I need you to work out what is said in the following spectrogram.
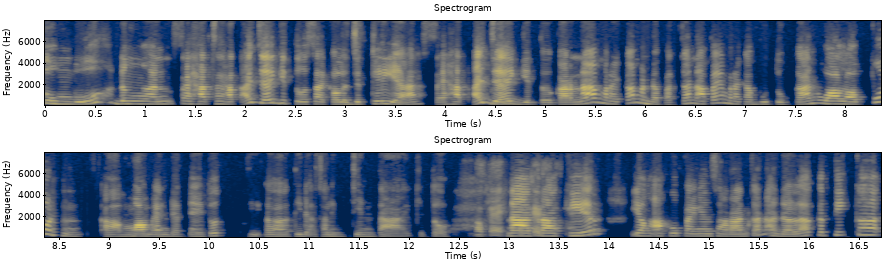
tumbuh dengan sehat-sehat aja gitu psychologically ya sehat aja hmm. gitu karena mereka mendapatkan apa yang mereka butuhkan walaupun uh, mom and dadnya itu uh, tidak saling cinta gitu. Okay, nah okay. terakhir yang aku pengen sarankan adalah ketika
